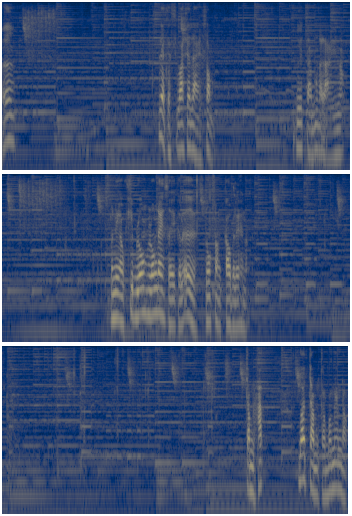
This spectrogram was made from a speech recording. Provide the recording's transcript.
เออเรียกกับว่าจะได้ส่องด้วยตามมันก็หลายเนาะวันนี้เอาคลิปลงลงได้เสยกันเลยเออลงส่องเก่าไปเลยเนาะ จำทัดว่าจำกับบ่แม่นดอก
